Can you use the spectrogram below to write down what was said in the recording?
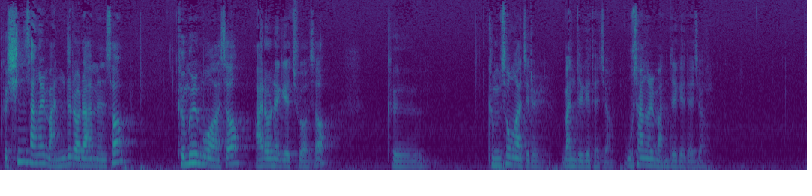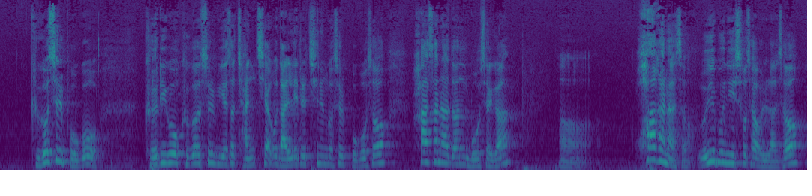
그 신상을 만들어라 하면서 금을 모아서 아론에게 주어서 그 금송아지를 만들게 되죠. 우상을 만들게 되죠. 그것을 보고 그리고 그것을 위해서 잔치하고 난리를 치는 것을 보고서 하산하던 모세가 어, 화가 나서 의분이 솟아올라서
